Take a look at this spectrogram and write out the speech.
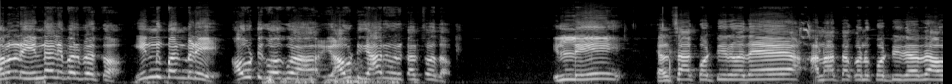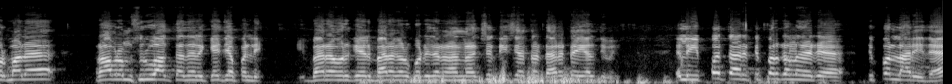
ಒಳಗಡೆ ಇನ್ನಲ್ಲಿ ಬರಬೇಕು. ಇನ್ನು ಬಂದ್ಬಿಡಿ, ಔಟ್ಗೆ ಹೋಗುವ, ಔಟ್ಗೆ ಯಾರು ಇವ್ರು ಕಲ್ಸೋದು? ಇಲ್ಲಿ ಕೆಲಸ ಕೊಟ್ಟಿರೋದೇ ಹಣ ತಕೊಂಡು ಕೊಟ್ಟಿದ್ದಾರೆ, ಅವ್ರ ಮೇಲೆ ಪ್ರಾಬ್ಲಮ್ ಶುರು ಆಗ್ತದೆ ಅಲ್ಲಿ ಕೆ ಜಿ ಎಫ್ ಅಲ್ಲಿ ಬೇರೆಯವ್ರಿಗೆ ಬೇರೆಗಳು ಕೊಟ್ಟಿದ್ದಾರೆ, ನಾನು ನೆಕ್ಸ್ಟ್ ಡಿ ಸಿ ಹತ್ರ ಡೈರೆಕ್ಟಾಗಿ ಹೇಳ್ತೀವಿ. ಇಲ್ಲಿ ಇಪ್ಪತ್ತಾರು ಟಿಪ್ಪರ್ಗಳು ಟಿಪ್ಪರ್ ಲಾರಿ ಇದೆ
